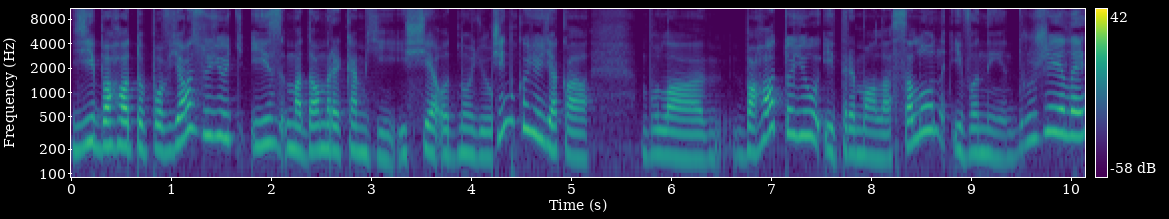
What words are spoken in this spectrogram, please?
Її багато пов'язують із мадам Рекам'ї, і ще одною жінкою, яка була багатою і тримала салон, і вони дружили.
